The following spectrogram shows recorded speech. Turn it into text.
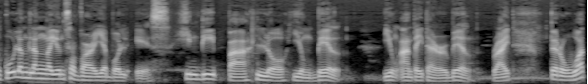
Ang kulang lang ngayon sa variable is hindi pa law yung bill, yung anti-terror bill right? Pero what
